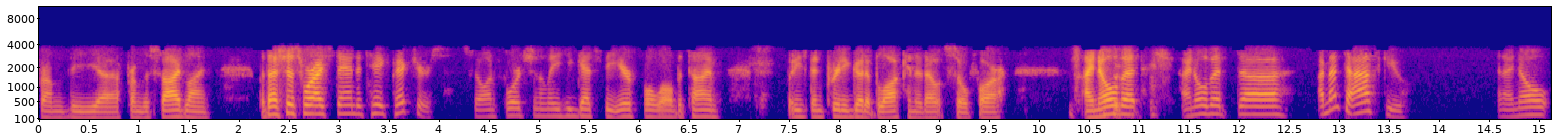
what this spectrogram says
from the uh, from the sideline. But that's just where I stand to take pictures. So unfortunately, he gets the earful all the time. but he's been pretty good at blocking it out so far. I know that I know that uh I meant to ask you and I know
